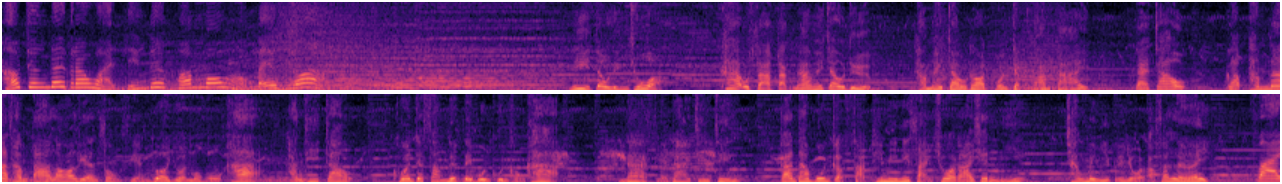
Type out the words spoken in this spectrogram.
เขาจึงได้ตระหวัดลิงด้วยความโมโหไปว่า นี่เจ้าลิงชั่ว ข้าอุตส่าห์ตักน้ำให้เจ้าดื่มทำให้เจ้ารอดพ้นจากความตาย แต่เจ้ากลับทำหน้าทำตาล้อเลียนส่งเสียงยั่วยวนโมโหข้าทั้งที่เจ้าควรจะสำนึกในบุญคุณของข้า น่าเสียดายจริง ๆ การทำบุญกับสัตว์ที่มีนิสัยชั่วร้ายเช่นนี้ ช่างไม่มีประโยชน์เอาซะเลย ฝ่าย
